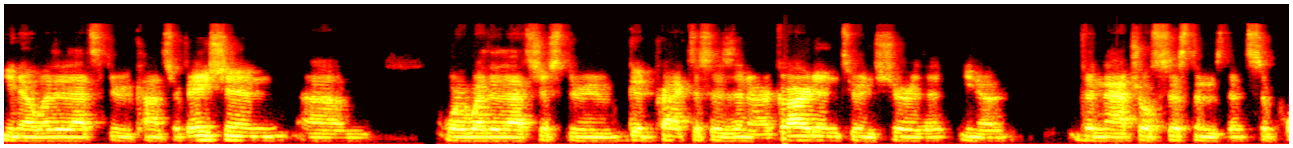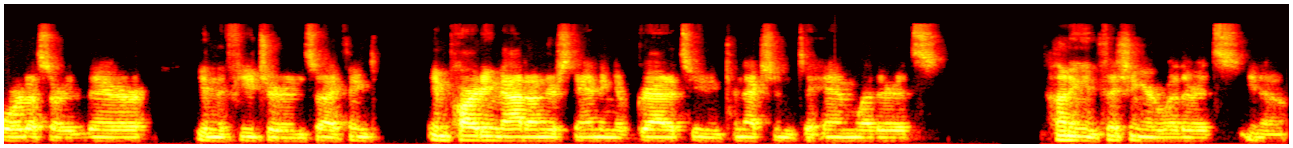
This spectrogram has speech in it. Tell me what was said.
you know, whether that's through conservation, um, or whether that's just through good practices in our garden to ensure that you know the natural systems that support us are there in the future. And so i think imparting that understanding of gratitude and connection to him whether it's hunting and fishing or whether it's you know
